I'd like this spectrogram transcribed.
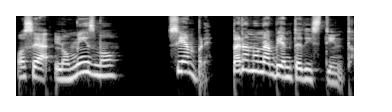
O sea, lo mismo, siempre, pero en un ambiente distinto.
